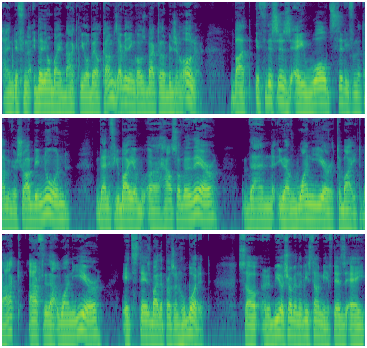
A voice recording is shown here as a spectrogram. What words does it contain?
And if not, they don't buy it back, the obel comes, everything goes back to the original owner. But if this is a walled city from the time of Yeshua bin Nun, then if you buy a, a house over there, then you have one year to buy it back. After that one year, it stays by the person who bought it. So Rabbi Yoshua ben Levi is telling me if there's a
